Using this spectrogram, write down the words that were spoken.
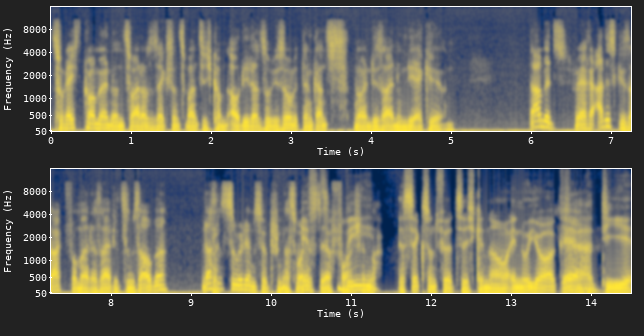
zurechtkommen und 2026 kommt Audi dann sowieso mit einem ganz neuen Design um die Ecke. Und damit wäre alles gesagt von meiner Seite zum Sauber. Lass uns zu Williams hüpfen. Das wolltest du ja vorhin schon machen. 46, genau, in New York. Ja. Äh, die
